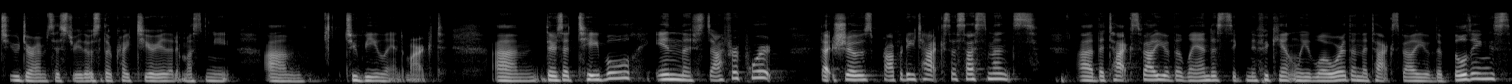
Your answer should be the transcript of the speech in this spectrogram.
to Durham's history. Those are the criteria that it must meet um, to be landmarked. Um, There's a table in the staff report that shows property tax assessments Uh, The tax value of the land is significantly lower than the tax value of the buildings,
